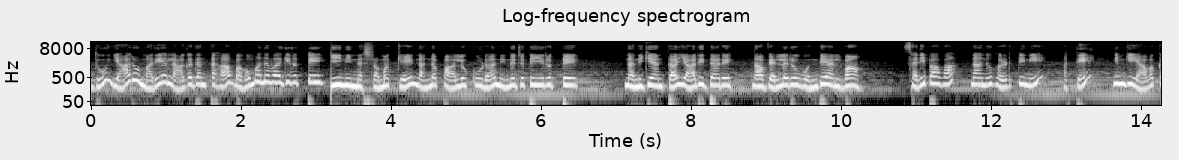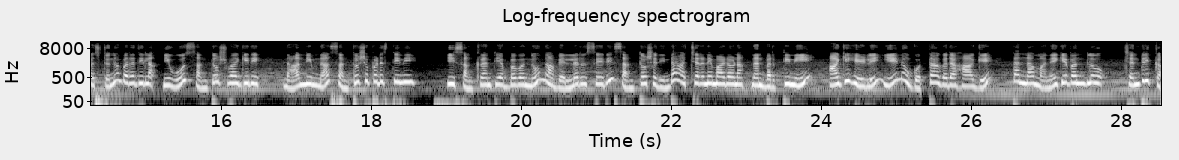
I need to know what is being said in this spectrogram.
ಅದು ಯಾರು ಮರೆಯಲಾಗದಂತಹ ಬಹುಮಾನವಾಗಿರುತ್ತೆ. ಈ ನಿನ್ನ ಶ್ರಮಕ್ಕೆ ನನ್ನ ಪಾಲು ಕೂಡ ನಿನ್ನ ಜೊತೆ ಇರುತ್ತೆ. ನನಗೆ ಅಂತ ಯಾರಿದ್ದಾರೆ? ನಾವೆಲ್ಲರೂ ಒಂದೇ ಅಲ್ವಾ? ಸರಿ ಬಾವಾ, ನಾನು ಹೊರಡ್ತೀನಿ. ಅತ್ತೆ, ನಿಮ್ಗೆ ಯಾವ ಕಷ್ಟನೂ ಬರೋದಿಲ್ಲ. ನೀವು ಸಂತೋಷವಾಗಿರಿ. ನಾನ್ ನಿಮ್ನ ಸಂತೋಷ ಪಡಿಸ್ತೀನಿ ಈ ಸಂಕ್ರಾಂತಿ ಹಬ್ಬವನ್ನು ನಾವೆಲ್ಲರೂ ಸೇರಿ ಸಂತೋಷದಿಂದ ಆಚರಣೆ ಮಾಡೋಣ. ನಾನ್ ಬರ್ತೀನಿ. ಹಾಗೆ ಹೇಳಿ, ಏನು ಗೊತ್ತಾಗದ ಹಾಗೆ ತನ್ನ ಮನೆಗೆ ಬಂದ್ಲು. ಚಂದ್ರಿಕಾ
